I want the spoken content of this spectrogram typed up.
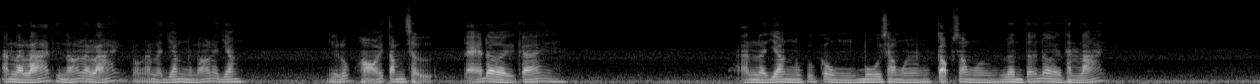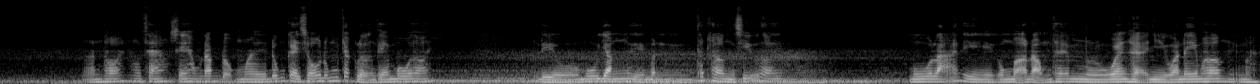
Anh là lái thì nói là lái còn anh là dân thì nói là dân. Nhiều lúc hỏi tâm sự đã đời cái anh là dân, cuối cùng mua xong rồi, cọc xong rồi, lên tới nơi thành lái. Anh thôi, không sao, xe không đâm đụng đúng cây số, đúng chất lượng thì em mua thôi. Điều mua dân thì mình thích hơn một xíu thôi. Mua lái thì cũng mở rộng thêm quan hệ nhiều anh em hơn, nhưng mà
